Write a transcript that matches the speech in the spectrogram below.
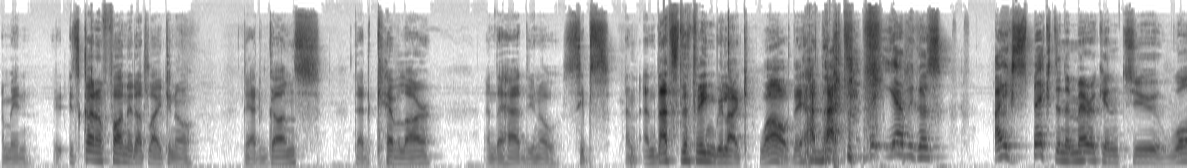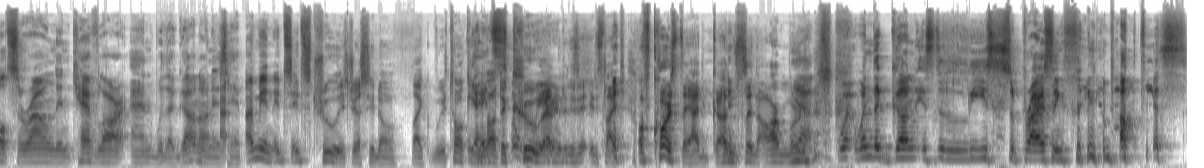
I mean, it's kind of funny that like you know, they had guns, they had Kevlar, and they had you know zips, and and that's the thing. We like, wow, they had that. Yeah, because I expect an American to waltz around in Kevlar and with a gun on his hip. I mean, it's it's true. It's just you know, like we're talking Yeah, about the so coup, weird. and it's, it's like, of course they had guns and armor. Yeah, when, when the gun is the least surprising thing about this.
